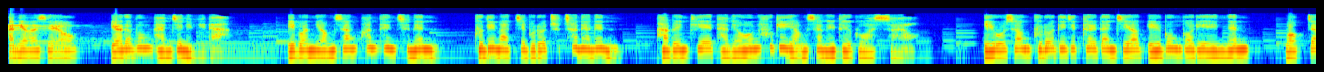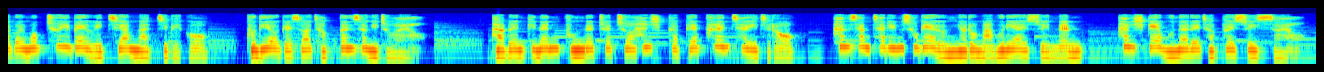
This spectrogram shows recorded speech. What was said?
안녕하세요. 여러분 반진입니다. 이번 영상 컨텐츠는 부디 맛집으로 추천하는 바벤티에 다녀온 후기 영상을 들고 왔어요. 2호선 구로디지털 단 지역 일본 거리에 있는 먹자골목 초입에 위치한 맛집이고 구디역에서 접근성이 좋아요. 바벤티는 국내 최초 한식 카페 프랜차이즈로 한상 차림 속의 음료로 마무리할 수 있는 한식의 문화를 접할 수 있어요.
